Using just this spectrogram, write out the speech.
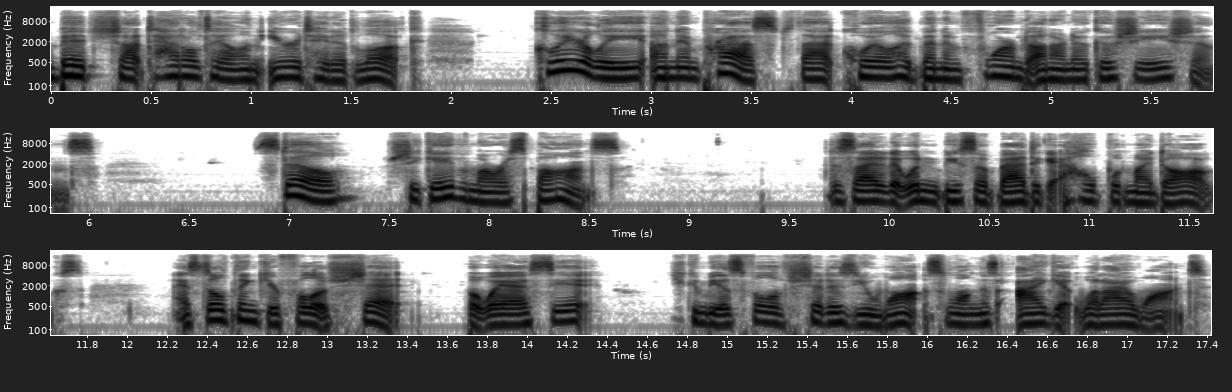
Bitch shot Tattletale an irritated look, clearly unimpressed that Coil had been informed on our negotiations. Still, she gave him a response. Decided it wouldn't be so bad to get help with my dogs. I still think you're full of shit, but way I see it, you can be as full of shit as you want so long as I get what I want.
